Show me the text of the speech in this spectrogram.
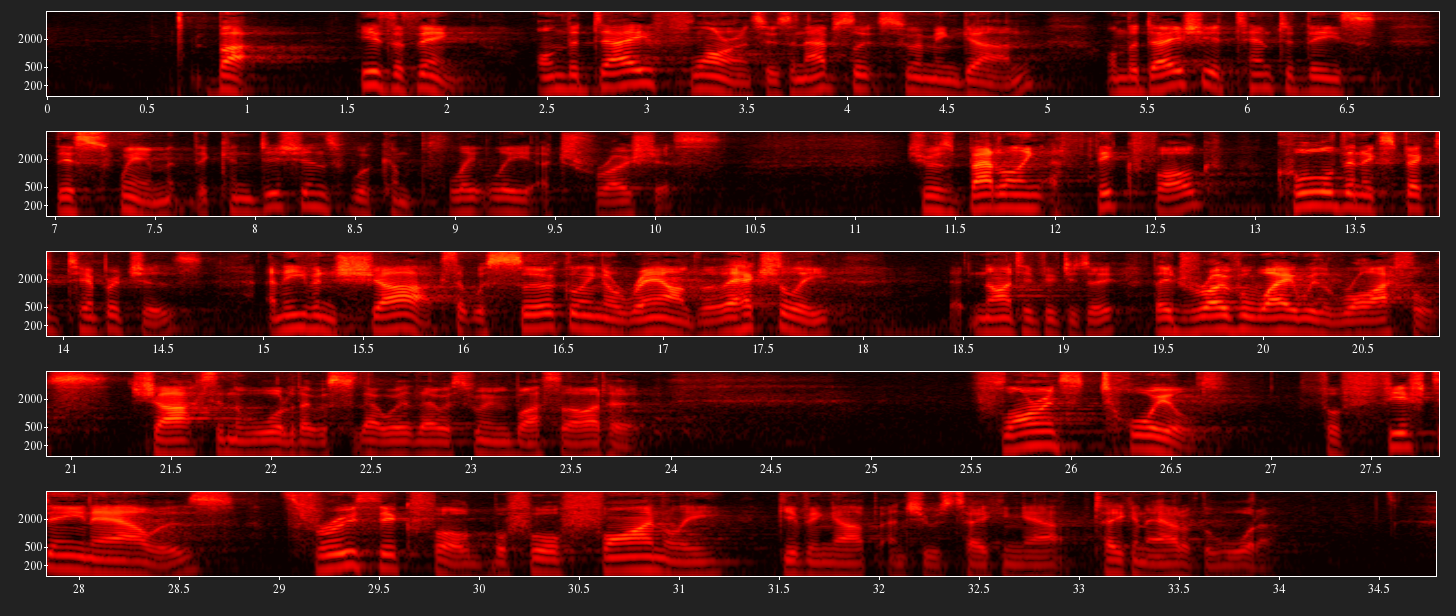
But here's the thing on the day Florence, who's an absolute swimming gun, on the day she attempted these, this swim, the conditions were completely atrocious. She was battling a thick fog, cooler than expected temperatures, and even sharks that were circling around. that actually, 1952, they drove away with rifles, sharks in the water that, was, that were, they were swimming beside her. Florence toiled for 15 hours through thick fog before finally giving up and she was taken out, taken out of the water.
